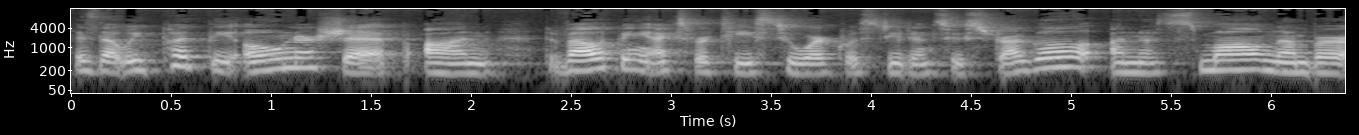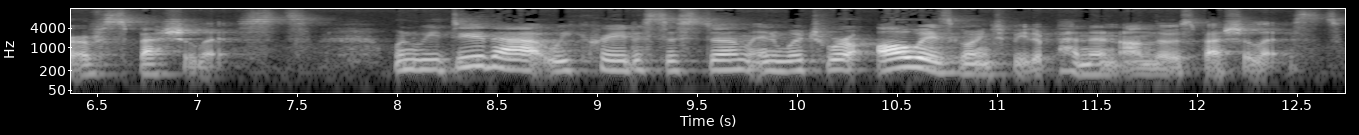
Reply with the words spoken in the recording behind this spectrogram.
is that we put the ownership on developing expertise to work with students who struggle on a small number of specialists. When we do that, we create a system in which we're always going to be dependent on those specialists.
